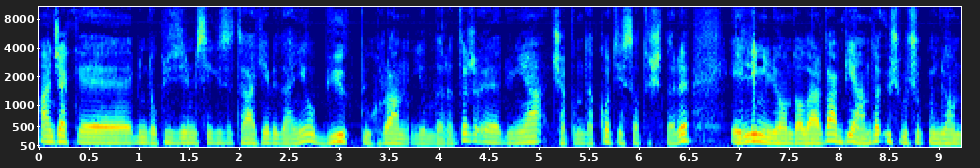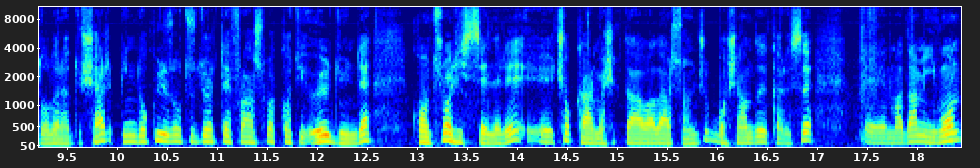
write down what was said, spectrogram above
Ancak e, 1928'i takip eden yıl büyük buhran yıllarıdır. E, dünya çapında Coty satışları 50 milyon dolardan bir anda 3,5 milyon dolara düşer. 1934'te François Coty öldüğünde kontrol hisseleri e, çok karmaşık davalar sonucu boşandığı karısı e, Madame Yvonne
